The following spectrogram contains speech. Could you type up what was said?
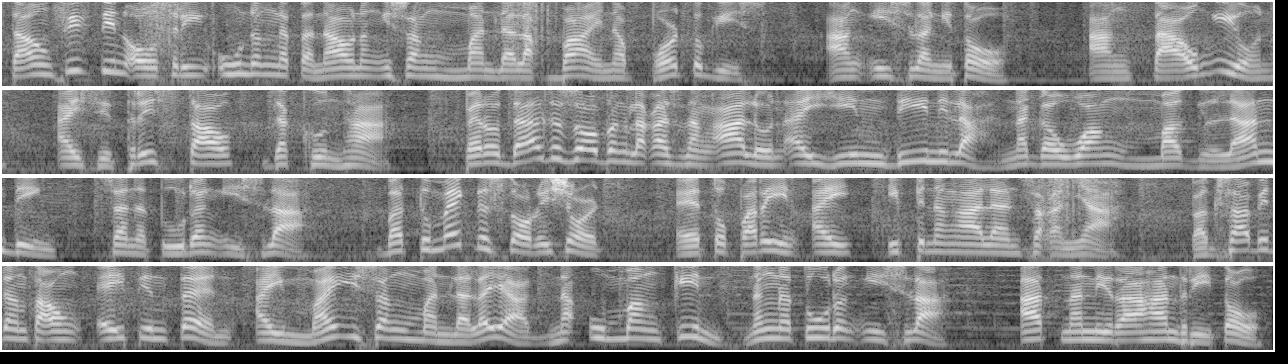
Taong 1503 unang natanaw ng isang manlalakbay na Portuguese ang islang ito ang taong iyon ay si Tristão da Cunha. Pero dahil sa sobrang lakas ng alon ay hindi nila nagawang maglanding sa naturang isla. But to make the story short, eto pa rin ay ipinangalan sa kanya. Pagsabi ng taong 1810 ay may isang manlalayag na umangkin ng naturang isla at nanirahan rito.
